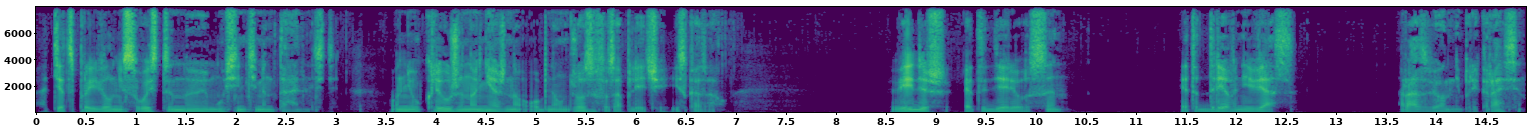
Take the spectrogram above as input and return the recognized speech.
отец проявил несвойственную ему сентиментальность. Он неуклюже, но нежно обнял Джозефа за плечи и сказал. «Видишь это дерево, сын? Этот древний вяз. Разве он не прекрасен?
